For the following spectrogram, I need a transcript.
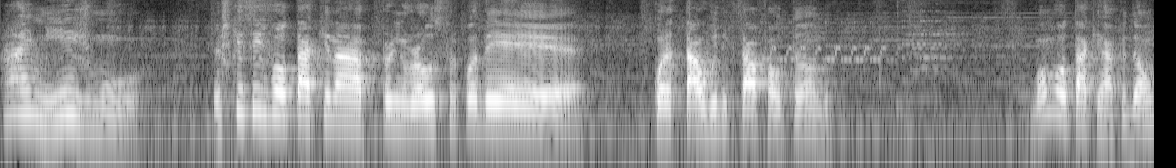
Ai, mesmo! Eu esqueci de voltar aqui na Primrose pra poder coletar o item que tava faltando. Vamos voltar aqui rapidão.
